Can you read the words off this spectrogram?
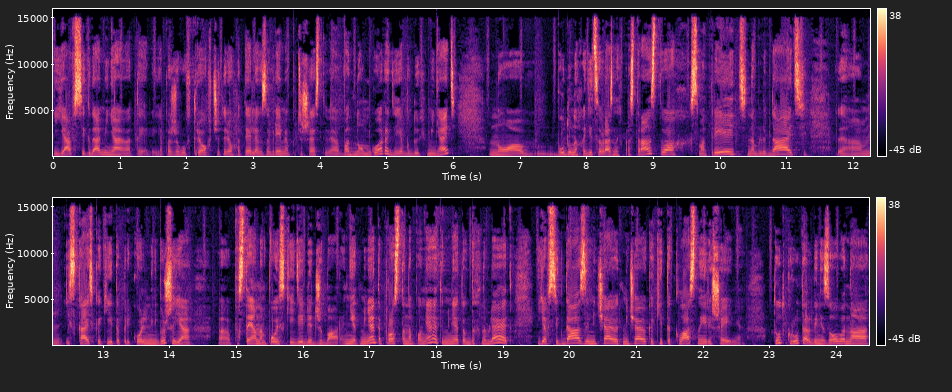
я всегда меняю отели. Я поживу в трех, в четырех отелях за время путешествия в одном городе, я буду их менять, но буду находиться в разных пространствах, смотреть, наблюдать, э, искать какие-то прикольные, не потому что я постоянном поиске идей для джибара. Нет, меня это просто наполняет, и меня это вдохновляет. Я всегда замечаю, отмечаю какие-то классные решения. Тут круто организована,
